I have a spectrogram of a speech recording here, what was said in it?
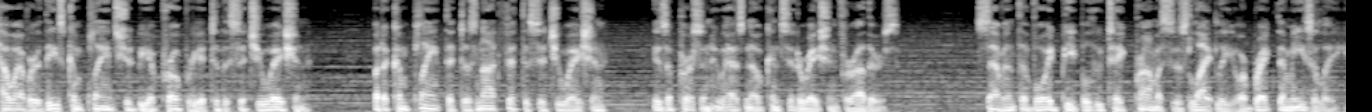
However, these complaints should be appropriate to the situation. But a complaint that does not fit the situation is a person who has no consideration for others. Seventh, avoid people who take promises lightly or break them easily.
